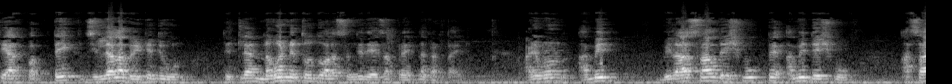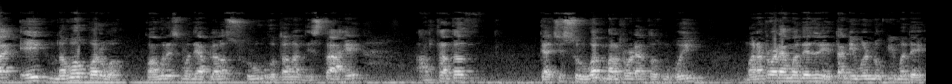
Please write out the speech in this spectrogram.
ते आज प्रत्येक जिल्ह्याला भेटी देऊन तिथल्या नवनेतृत्वाला संधी द्यायचा प्रयत्न करतायत आणि म्हणून अमित विलासराव देशमुख ते अमित देशमुख असा एक नवं पर्व काँग्रेसमध्ये आपल्याला सुरू होताना दिसतं आहे. अर्थातच त्याची सुरुवात मराठवाड्यातून होईल. मराठवाड्यामध्ये जर येत्या निवडणुकीमध्ये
